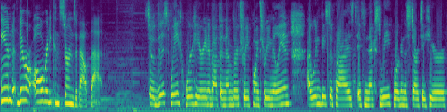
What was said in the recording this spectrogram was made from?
And there are already concerns about that. So this week we're hearing about the number 3.3 million. I wouldn't be surprised if next week we're going to start to hear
